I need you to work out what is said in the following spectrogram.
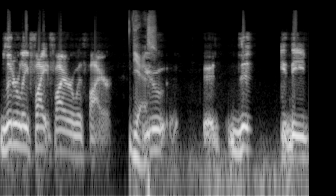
literally fight fire with fire. Yes. You uh, the the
